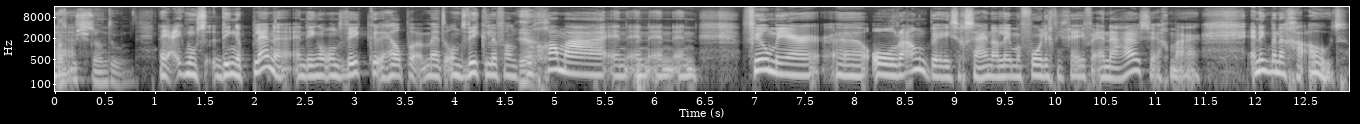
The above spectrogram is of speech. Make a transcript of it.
Wat moest je dan doen? nou ja, ik moest dingen plannen en dingen ontwikkelen, helpen met ontwikkelen van het Ja. programma. En, en, en, en veel meer eh allround bezig zijn. Alleen maar voorlichting geven en naar huis, zeg maar. En ik ben een chaot.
